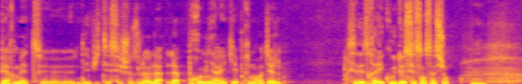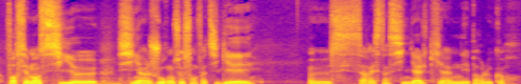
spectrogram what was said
permettent euh, d'éviter ces choses-là. La, la première et qui est primordiale, c'est d'être à l'écoute de ses sensations. Mm. Forcément, si, euh, si un jour on se sent fatigué, euh, ça reste un signal qui est amené par le corps.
